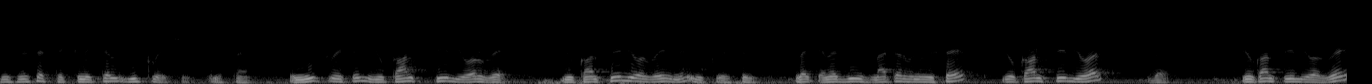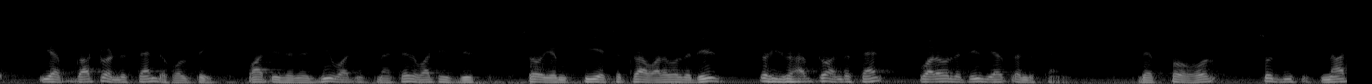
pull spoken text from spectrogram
this is a technical equation. Understand? In equation, you can't feel your way. You can't feel your way in an equation. Like energy is matter when we say, you can't feel your way. You can't feel your way. You have got to understand the whole thing. What is energy? What is matter? What is this? So MC, etc., whatever that is. So you have to understand whatever that is, you have to understand. Therefore, so this is not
